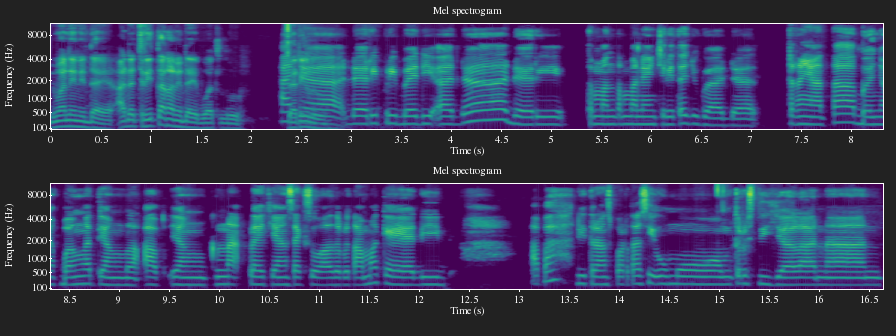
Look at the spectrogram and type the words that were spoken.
Gimana nih Dai? Ada cerita nggak nih Dai buat lu? Dari Ada dari pribadi ada, dari teman-teman yang cerita juga ada. Ternyata banyak banget yang yang kena pelecehan seksual terutama kayak di apa di transportasi umum, terus di jalanan.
